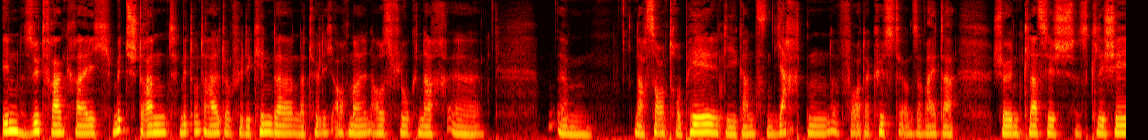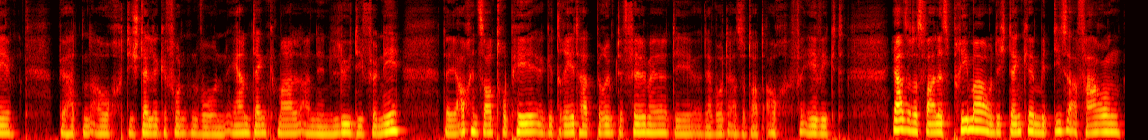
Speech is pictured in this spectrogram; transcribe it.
in Südfrankreich mit Strand, mit Unterhaltung für die Kinder, natürlich auch mal einen Ausflug nach äh, ähm, nach Saint-Tropez, die ganzen Yachten vor der Küste und so weiter. Schön klassisch, das Klischee. Wir hatten auch die Stelle gefunden, wo ein Ehrendenkmal an den Louis Fenay, der ja auch in Saint-Tropez gedreht hat, berühmte Filme, die, der wurde also dort auch verewigt. Ja, also das war alles prima und ich denke, mit dieser Erfahrung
